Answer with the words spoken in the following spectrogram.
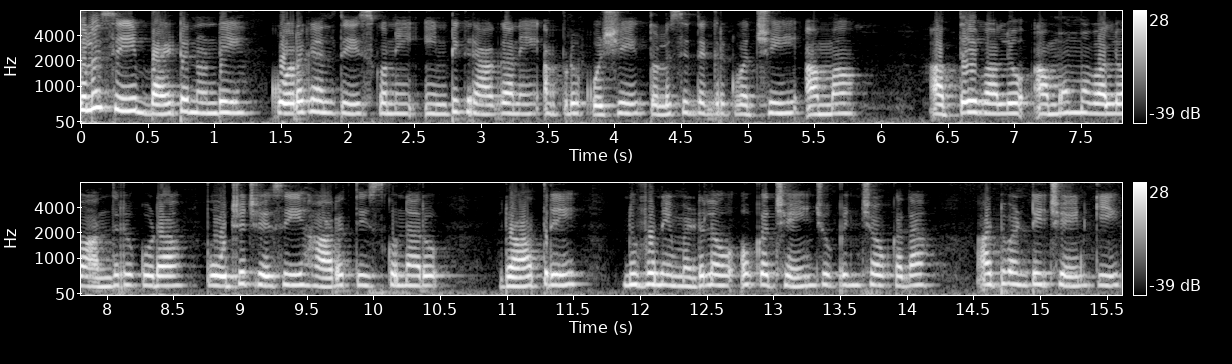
తులసి బయట నుండి కూరగాయలు తీసుకొని ఇంటికి రాగానే అప్పుడు ఖుషి తులసి దగ్గరకు వచ్చి అమ్మ అత్తయ్య వాళ్ళు అమ్మమ్మ వాళ్ళు అందరూ కూడా పూజ చేసి హారతి తీసుకున్నారు. రాత్రి నువ్వు నీ మెడలో ఒక చైన్ చూపించావు కదా? అటువంటి చైన్కి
